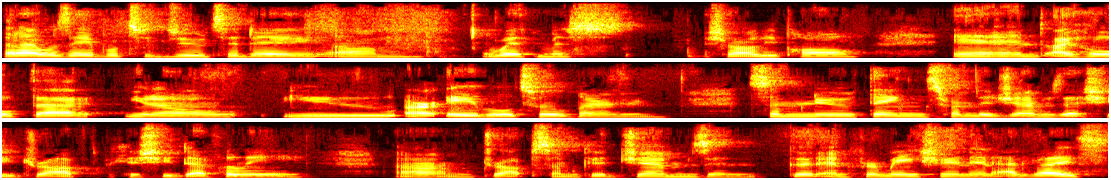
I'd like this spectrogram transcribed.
that I was able to do today um, with Miss Charlie Paul. And I hope that, you know, you are able to learn some new things from the gems that she dropped because she definitely um, dropped some good gems and good information and advice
